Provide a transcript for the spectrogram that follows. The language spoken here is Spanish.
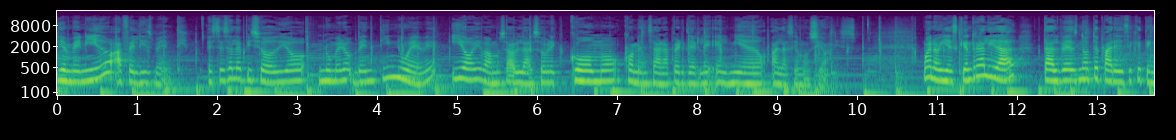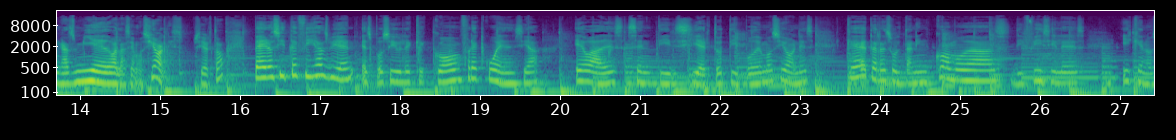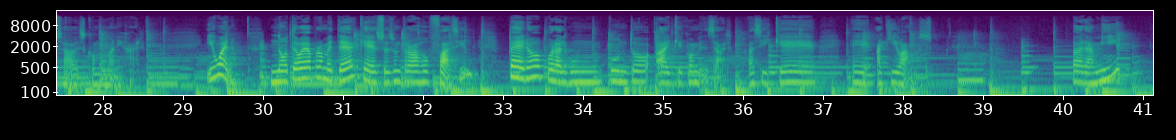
Bienvenido a Felizmente. Este es el episodio número 29 y hoy vamos a hablar sobre cómo comenzar a perderle el miedo a las emociones. Bueno, y es que en realidad tal vez no te parece que tengas miedo a las emociones, ¿cierto? Pero si te fijas bien, es posible que con frecuencia evades sentir cierto tipo de emociones que te resultan incómodas, difíciles y que no sabes cómo manejar. Y bueno, no te voy a prometer que esto es un trabajo fácil, pero por algún punto hay que comenzar. Así que eh, aquí vamos. Para mí,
